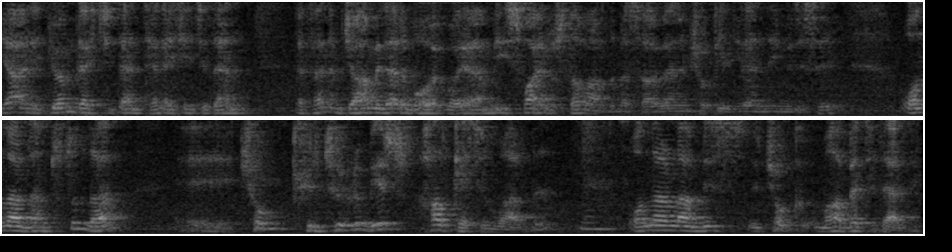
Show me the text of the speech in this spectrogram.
yani gömlekçiden, tenekeciden efendim camileri boy boyayan bir İsmail Usta vardı mesela benim çok ilgilendiğim birisi. Onlardan tutun da e, çok kültürlü bir halk kesim vardı. Evet. Onlarla biz çok muhabbet ederdik,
